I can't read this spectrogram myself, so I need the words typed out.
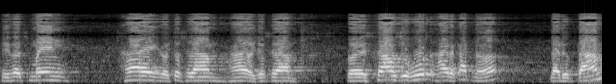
thì nó men hai rồi cho Salam hai rồi cho Salam rồi sau Zuhud, hai rakat nữa là được 8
